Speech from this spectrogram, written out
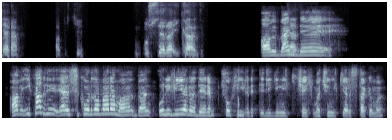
Kerem tabii ki. Muslera, Icardi. Abi ben Yani- de Abi Icardi yani skorda var ama ben Oliveira derim. Çok iyi yönetti ligin ilk şey maçın ilk yarısı takımı.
